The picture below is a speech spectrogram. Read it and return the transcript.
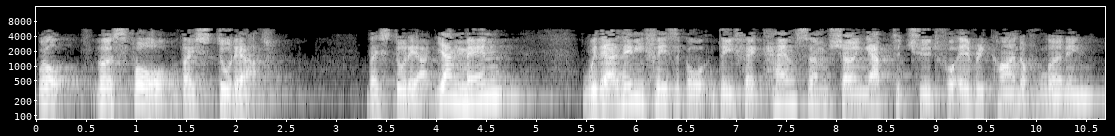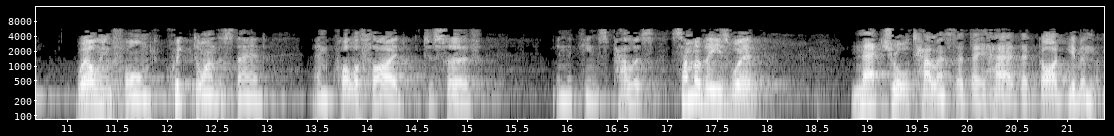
Well, verse 4, they stood out. They stood out. Young men without any physical defect, handsome, showing aptitude for every kind of learning, well informed, quick to understand, and qualified to serve in the king's palace. Some of these were natural talents that they had, that God given them.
